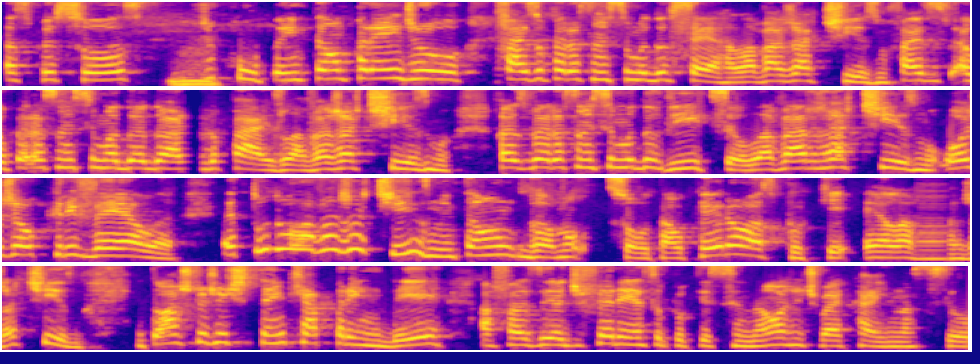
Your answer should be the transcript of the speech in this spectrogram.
as pessoas hum. de culpa. Então prende o, faz operação em cima do Serra, lavajatismo, faz operação em cima do Eduardo Paes, lavajatismo, faz operação em cima do Witzel, lavajatismo. Hoje é o Crivella, é tudo lavajatismo. Então vamos soltar o Queiroz porque é lavajatismo. Então acho que a gente tem que aprender a fazer a diferença, porque senão a gente vai cair na cilada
